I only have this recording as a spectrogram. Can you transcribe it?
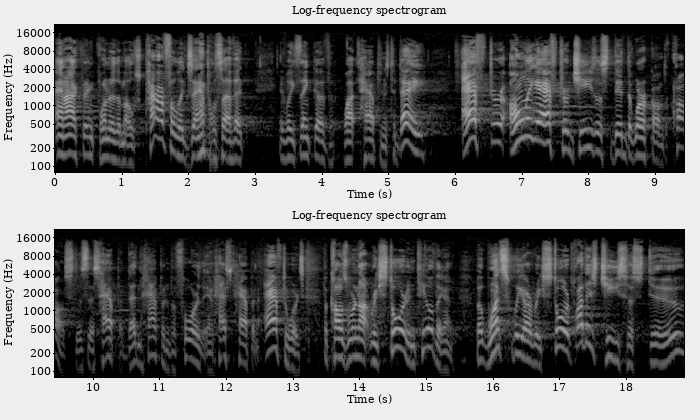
and I think one of the most powerful examples of it, if we think of what happens today, after only after Jesus did the work on the cross does this happen. Doesn't happen before then. It has to happen afterwards because we're not restored until then. But once we are restored, what does Jesus do?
